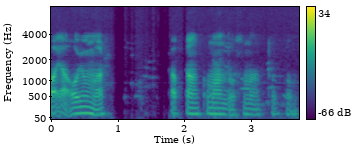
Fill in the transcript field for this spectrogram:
bayağı oyun var. Kaptan Komandosu'ndan tutun.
